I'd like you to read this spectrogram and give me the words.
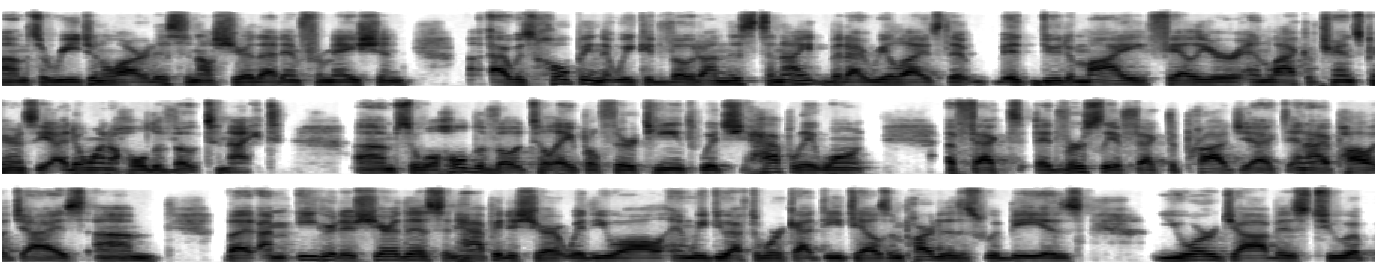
Um, it's a regional artist, and I'll share that information. I was hoping that we could vote on this tonight, but I realized that it, due to my failure and lack of transparency, I don't want to hold a vote tonight. Um, so we'll hold the vote till April 13th, which happily won't affect adversely affect the project. And I apologize, um, but I'm eager to share this and happy to share it with you all. And we do have to work out details. And part of this would be is your job is to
